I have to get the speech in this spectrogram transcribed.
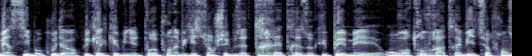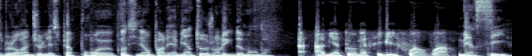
Merci beaucoup d'avoir pris quelques minutes pour répondre à mes questions. Je sais que vous êtes très très occupé, mais on vous retrouvera très vite sur France Bleu Lorraine, je l'espère, pour euh, continuer à en parler. À bientôt, Jean-Luc Demande. À bientôt, merci mille fois, au revoir. Merci.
